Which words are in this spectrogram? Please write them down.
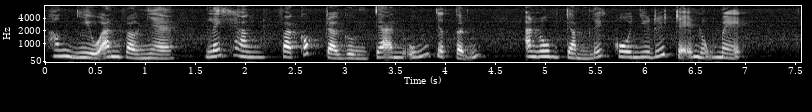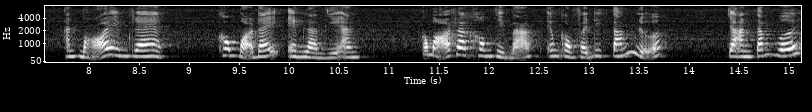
Hân dìu anh vào nhà, lấy khăn và cốc trà gừng cho anh uống cho tỉnh. Anh ôm chầm lấy cô như đứa trẻ nũng mẹ. Anh bỏ em ra. Không bỏ đấy, em làm gì anh? Có bỏ ra không thì bảo, em còn phải đi tắm nữa cho anh tắm với.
